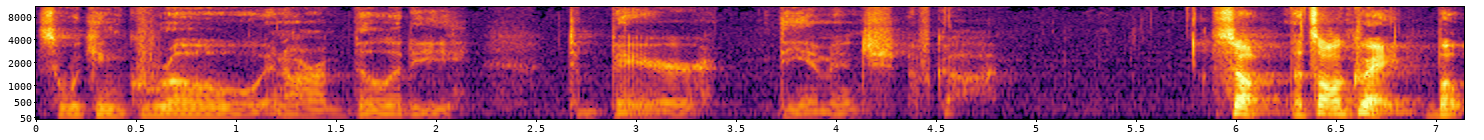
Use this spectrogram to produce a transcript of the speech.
So we can grow in our ability to bear the image of God. So that's all great, but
